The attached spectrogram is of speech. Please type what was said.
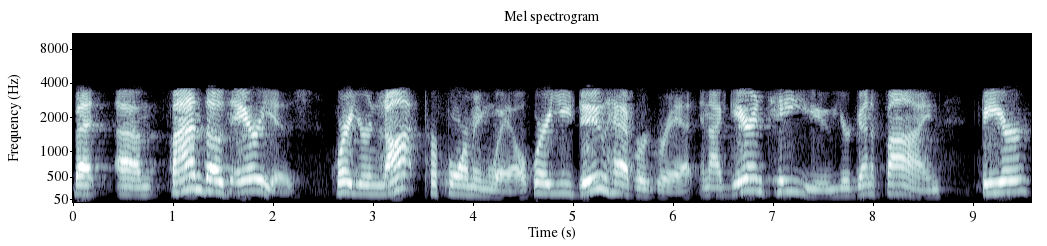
But um, find those areas where you're not performing well, where you do have regret, and I guarantee you, you're going to find fear,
